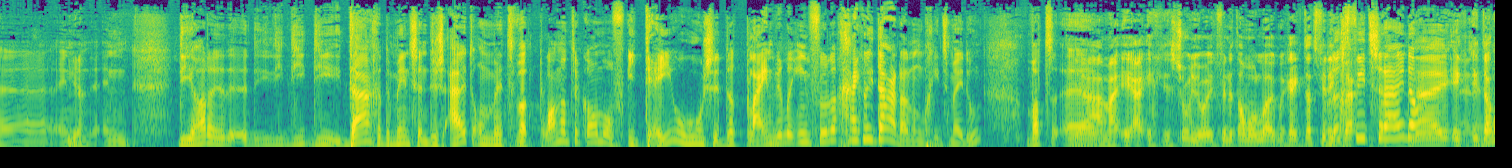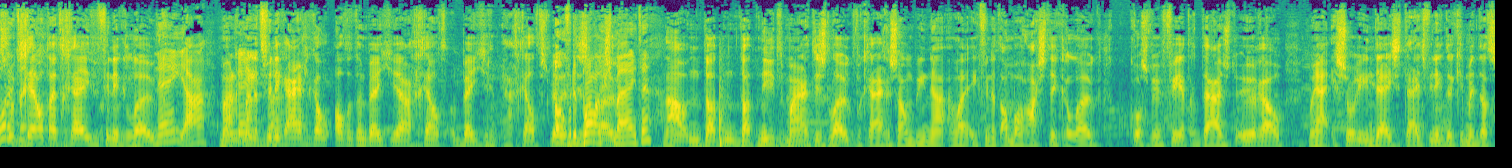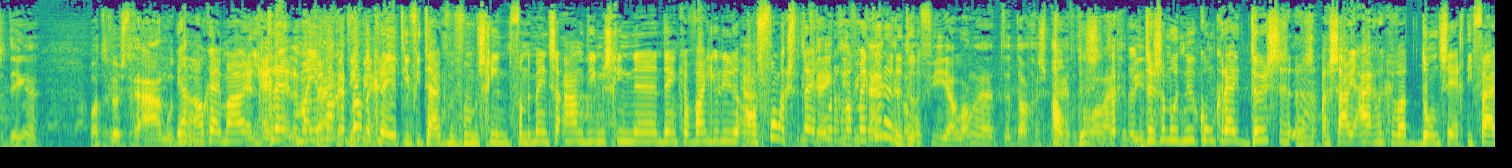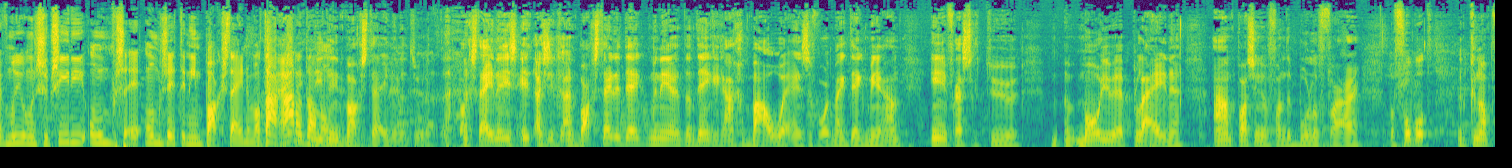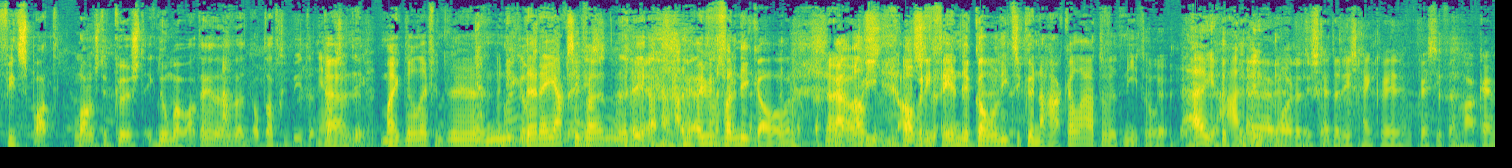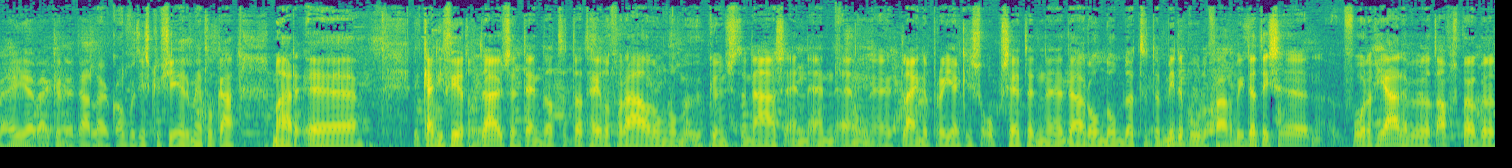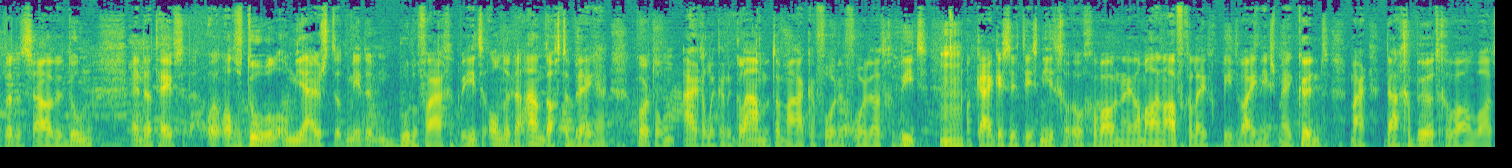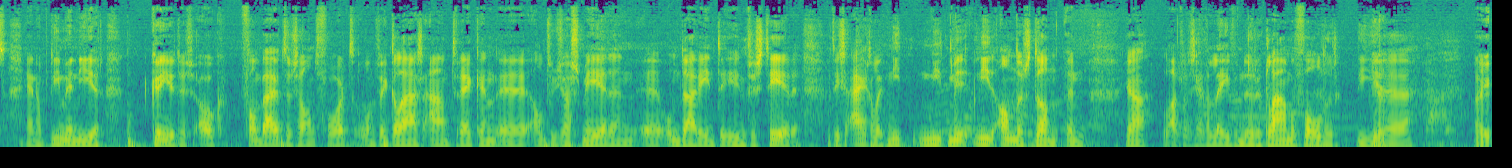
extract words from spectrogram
en, Ja. en die, hadden, die, die, die, die dagen de mensen dus uit om met wat plannen te komen. Of ideeën hoe ze dat plein willen invullen. Gaan jullie daar dan nog iets mee doen? Wat, ja, maar ja, ik, sorry hoor, ik vind het allemaal leuk. Maar kijk, dat vind ik... luchtfietserij dan? Nee, ik, dat soort geld uitgeven vind ik leuk. Nee, ja. Maar, maar dat vind maar ik eigenlijk al, altijd een beetje ja, geld, een beetje, ja, geld. Over de balk smijten? Nou, dat, dat niet. Maar het is leuk. We krijgen zo'n binale. Ik vind het allemaal hartstikke leuk. Kost weer 40.000 euro. Maar ja, sorry, in deze tijd vind ik dat je met dat soort dingen wat rustiger aan moet doen. Ja, oké, maar, En- je, en- en- maar je wakkert het wel niet de creativiteit van, misschien van de mensen aan die misschien eh, denken waar jullie er als volksvertegenwoordiger wat mee kunnen natuurlijk. vier jaar lang eh, de dag gespreid Oh, op dus, allerlei dus er moet nu concreet, dus eh, zou je eigenlijk wat Don zegt, die 5 miljoen subsidie omz- omzetten in bakstenen. Want daar gaat het dan niet om. in bakstenen natuurlijk. Bakstenen is, als ik aan bakstenen denk, meneer, dan denk ik aan gebouwen enzovoort. Maar ik denk meer aan infrastructuur, mooie pleinen, aanpassingen van de boulevard. Bijvoorbeeld een knap fietspad langs de kust, ik noem maar wat, hè, dat- dat- op dat gebied. Dat Ja, soort dingen. maar ik wil even de, reactie van, ja, even van Nico horen. over als die- als over die we in de coalitie kunnen hakken, laten we het niet hoor. Nee, ja, nee. Nee, maar dat is, dat is geen kwe- kwestie van hakken. Wij, eh, wij kunnen daar leuk over discussiëren met elkaar. Maar eh, kijk die 40.000 en dat, dat hele verhaal rondom kunstenaars en, en, en eh, kleine projectjes opzetten uh, daar rondom dat, dat middenboulevardgebied. Dat is, vorig jaar hebben we dat afgesproken dat we dat zouden doen. En dat heeft als doel om juist dat middenboulevardgebied onder de aandacht te brengen. Kortom, eigenlijk reclame te maken voor, de, voor dat gebied. Mm. Want kijk eens, dit is niet gewoon helemaal een afgeleefd gebied waar je niks mee kunt. Maar daar gebeurt gewoon wat. En op die manier kun je dus ook van buiten Zandvoort ontwikkelaars aantrekken, eh, enthousiasmeren eh, om daarin te investeren. Het is eigenlijk niet, niet, niet anders dan een, ja, laten we zeggen, levende reclamefolder die... Nou,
